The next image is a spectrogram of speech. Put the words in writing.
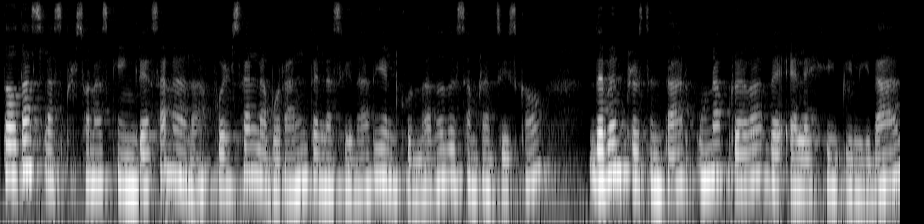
Todas las personas que ingresan a la fuerza laboral de la ciudad y el condado de San Francisco deben presentar una prueba de elegibilidad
